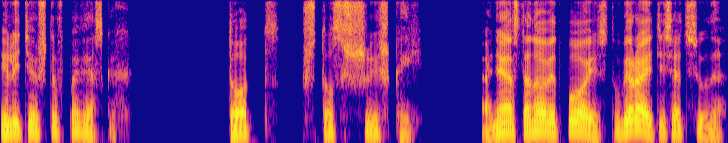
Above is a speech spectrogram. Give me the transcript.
или те, что в повязках. Тот, что с шишкой. Они остановят поезд. Убирайтесь отсюда.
